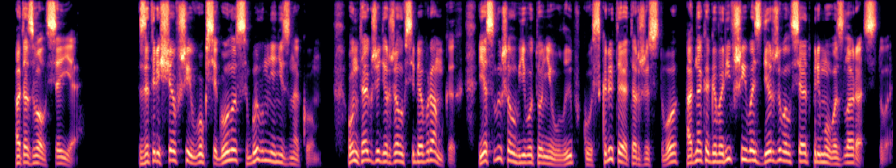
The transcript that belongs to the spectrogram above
– отозвался я. Затрещавший в воксе голос был мне незнаком. Он также держал в себя в рамках. Я слышал в его тоне улыбку, скрытое торжество, однако говоривший воздерживался от прямого злорадства.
